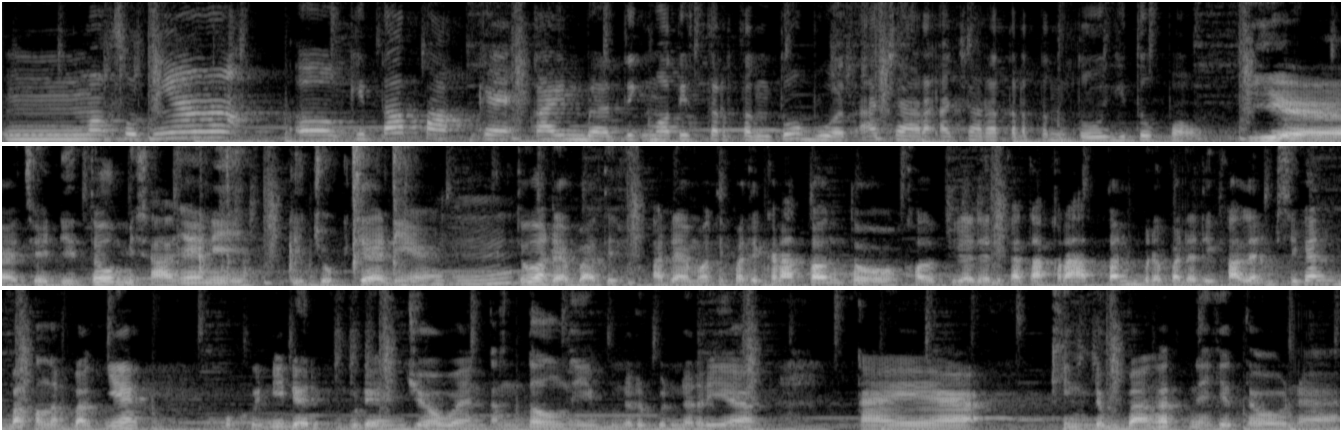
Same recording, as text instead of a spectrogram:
Hmm, maksudnya eh, kita pakai kain batik motif tertentu buat acara-acara tertentu gitu, Po. Iya, jadi tuh misalnya nih di Jogja nih ya, Mm-mm. itu ada batik ada motif batik keraton tuh kalau dilihat dari kata keraton berapa dari kalian pasti kan bakal nebaknya buku ini dari kebudayaan Jawa yang kental nih bener-bener ya kayak kingdom banget nih gitu. Nah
